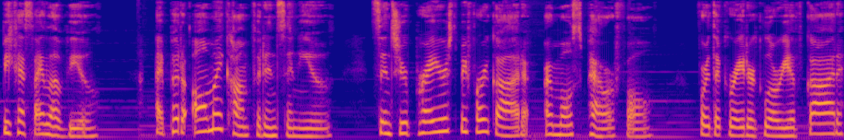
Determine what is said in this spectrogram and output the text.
because I love you. I put all my confidence in you, since your prayers before God are most powerful. For the greater glory of God,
